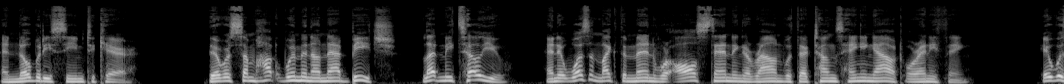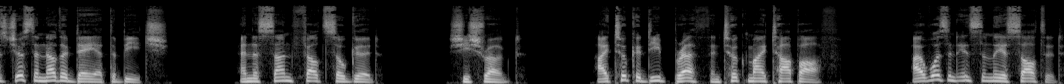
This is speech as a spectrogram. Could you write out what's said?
and nobody seemed to care. There were some hot women on that beach, let me tell you, and it wasn't like the men were all standing around with their tongues hanging out or anything. It was just another day at the beach. And the sun felt so good. She shrugged. I took a deep breath and took my top off. I wasn't instantly assaulted,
